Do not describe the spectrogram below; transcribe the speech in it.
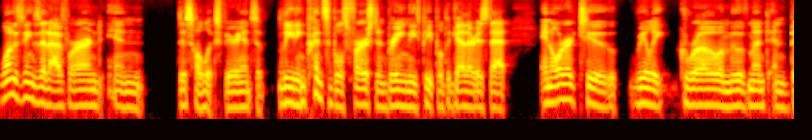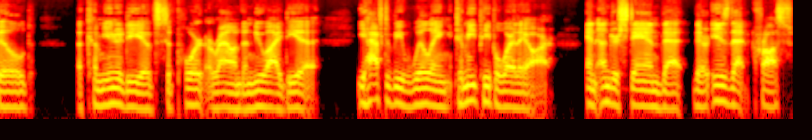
One of the things that I've learned in this whole experience of leading principles first and bringing these people together is that in order to really grow a movement and build a community of support around a new idea, you have to be willing to meet people where they are and understand that there is that cross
